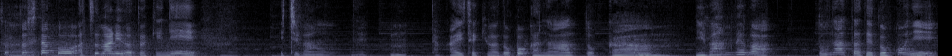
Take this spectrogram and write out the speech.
ちょっとしたこう集まりの時に一番ねうん。高い席はどこかなとか、2番目はどなたでどこに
